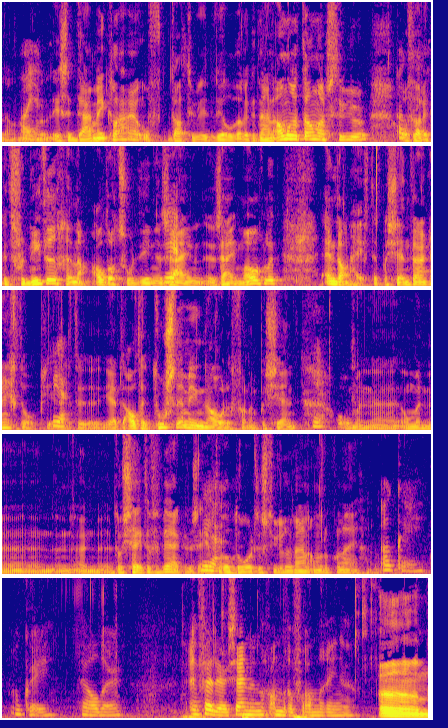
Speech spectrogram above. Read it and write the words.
dan, Oh ja. dan is het daarmee klaar. Of dat u het wil dat ik het naar een andere tandarts stuur. Of dat ik het vernietig. En Nou, al dat soort dingen Ja. zijn, zijn mogelijk. En dan heeft de patiënt daar recht op. Je, Ja. hebt, eh, je hebt altijd toestemming nodig van een patiënt om, een, eh, om een, een, dossier te verwerken. Dus eventueel door te sturen naar een andere collega. Oké, oké, helder. En verder, zijn er nog andere veranderingen? Ehm,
